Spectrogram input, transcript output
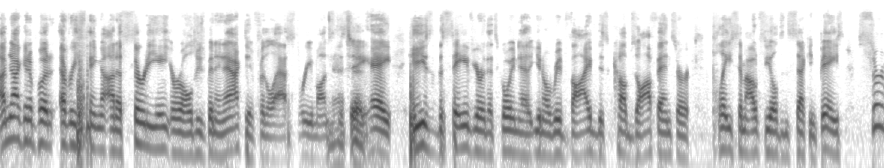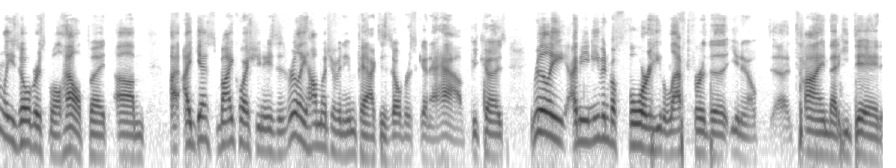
I'm not going to put everything on a 38 year old who's been inactive for the last three months that's to say, it. hey, he's the savior that's going to, you know, revive this Cubs offense or place him outfield and second base. Certainly, Zobrist will help, but um, I, I, guess my question is, is really how much of an impact is Zobrist going to have? Because really, I mean, even before he left for the, you know, uh, time that he did,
